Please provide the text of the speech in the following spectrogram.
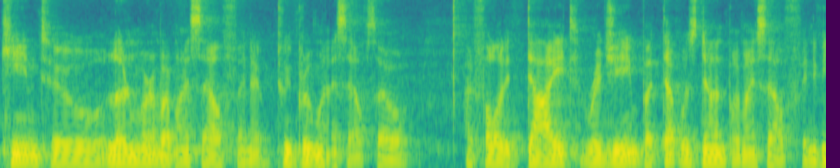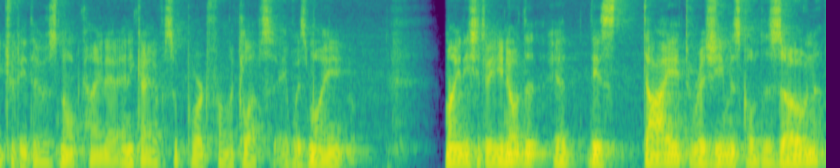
keen to learn more about myself and uh, to improve myself. So I followed a diet regime, but that was done by myself individually. There was not kind of any kind of support from the clubs. It was my my initiative. You know, the, uh, this diet regime is called the Zone.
